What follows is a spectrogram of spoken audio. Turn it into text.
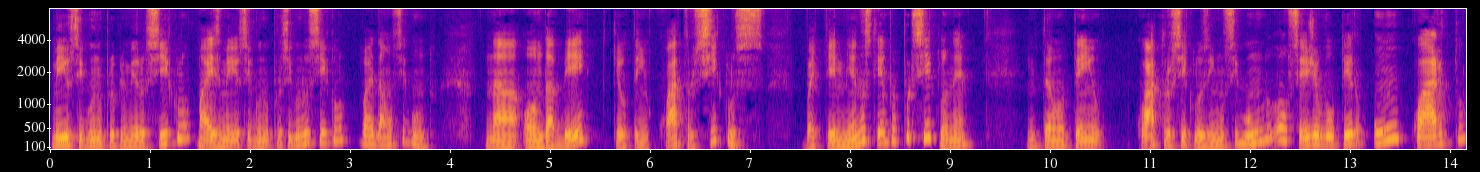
Meio segundo para o primeiro ciclo, mais meio segundo para o segundo ciclo, vai dar um segundo. Na onda B, que eu tenho quatro ciclos, vai ter menos tempo por ciclo, né? Então eu tenho quatro ciclos em um segundo, ou seja, eu vou ter um quarto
